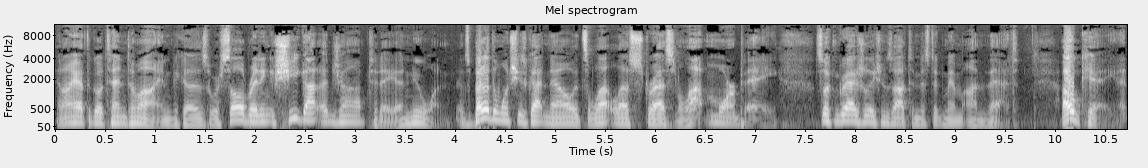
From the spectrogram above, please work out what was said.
and I have to go tend to mine because we're celebrating. She got a job today, a new one. It's better than what she's got now. It's a lot less stress and a lot more pay. So congratulations, Optimistic Mim, on that. Okay.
